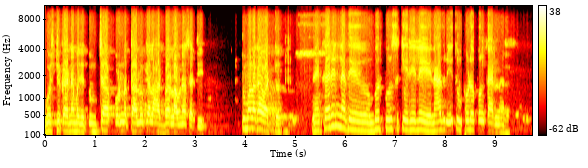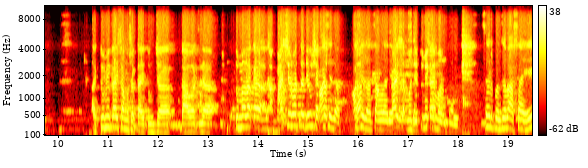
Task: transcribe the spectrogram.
गोष्टी करण्यामध्ये तुमच्या पूर्ण तालुक्याला हातभार लावण्यासाठी. तुम्हाला काय वाटतं? नाही करील ना ते. भरपूर केलेले आहे. आणि अजून इथून पुढे पण करणार. तुम्ही काय सांगू शकता तुमच्या गावातल्या तुम्हाला काय आशीर्वाद तर देऊ शकता? आशीर्वाद आशीर्वाद चांगला काय सा- म्हणजे तुम्ही काय म्हणता? सरपंच असा आहे.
